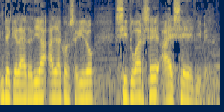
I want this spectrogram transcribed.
de que la herrería haya conseguido situarse a ese nivel.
